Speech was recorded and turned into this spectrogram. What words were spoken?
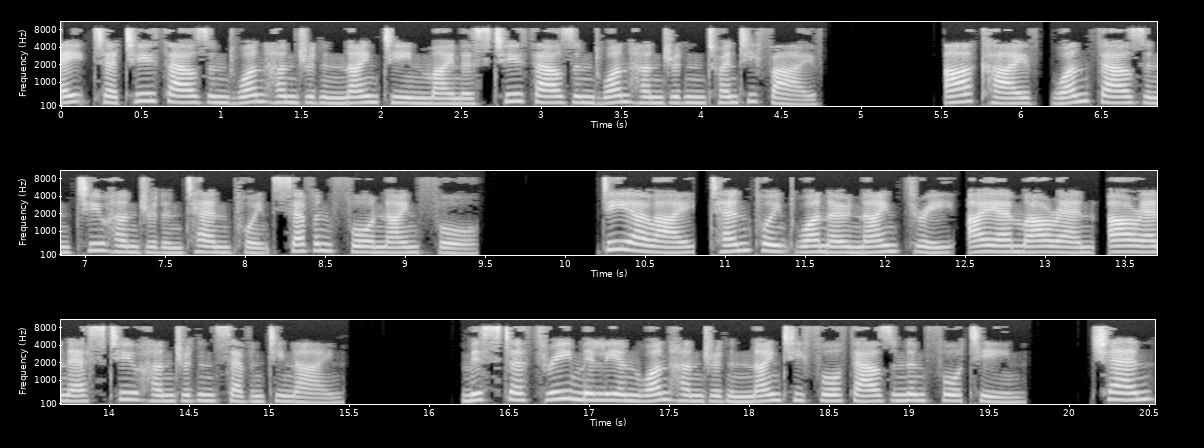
8 to 2119-2125. arXiv 1210.7494. DOI 10.1093 IMRN RNS 279. Mr 3194014. Chen,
